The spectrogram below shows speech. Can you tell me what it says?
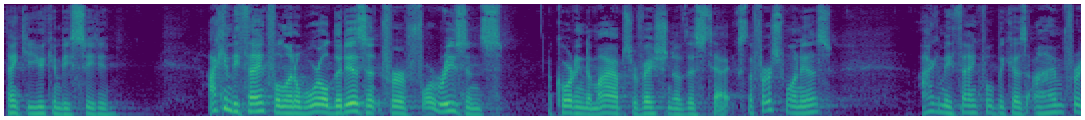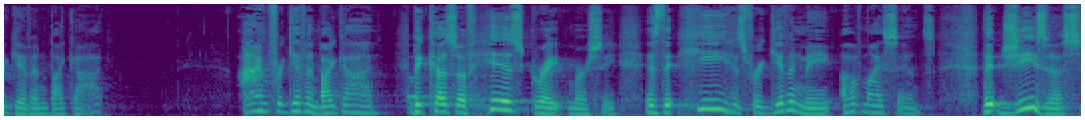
Thank you. You can be seated. I can be thankful in a world that isn't for four reasons, according to my observation of this text. The first one is I can be thankful because I'm forgiven by God. I'm forgiven by God because of His great mercy, is that He has forgiven me of my sins. That Jesus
